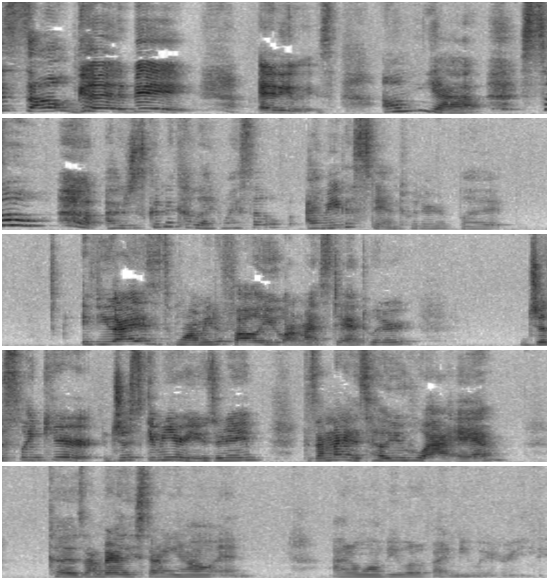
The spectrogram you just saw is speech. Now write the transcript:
It's so good big. Anyways um yeah. So I was just gonna collect myself. I made a stan Twitter but if you guys want me to follow you on my stan Twitter just link your just give me your username because i'm not going to tell you who i am because i'm barely starting out and i don't want people to find me weird or anything.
